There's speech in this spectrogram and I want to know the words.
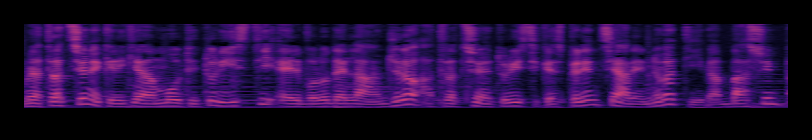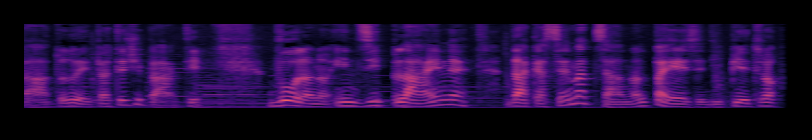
Un'attrazione che richiama molti turisti è il Volo dell'Angelo, attrazione turistica esperienziale innovativa a basso impatto dove i partecipanti volano in zip line da Castelmazzano al paese di Pietro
